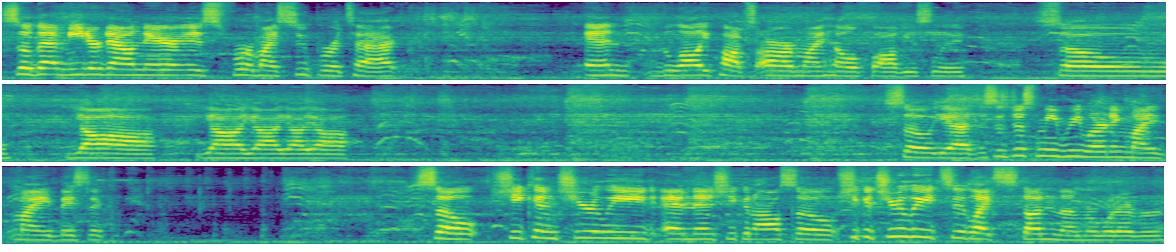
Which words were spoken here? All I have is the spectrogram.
So that meter down there is for my super attack. And the lollipops are my health, obviously. So, yeah, yeah, yeah, yeah, yeah. So yeah, this is just me relearning my my basic. So she can cheerlead, and then she can also she can cheerlead to like stun them or whatever.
